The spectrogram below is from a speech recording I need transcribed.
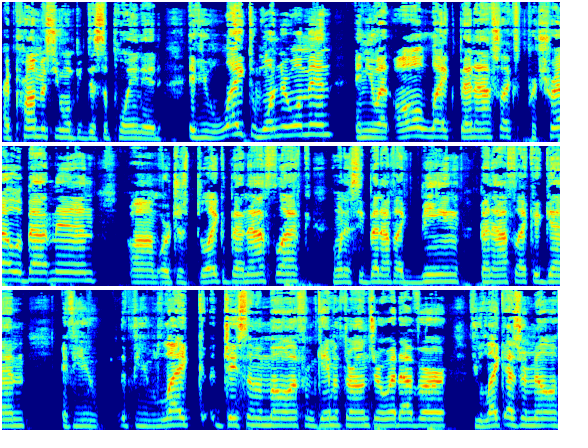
I promise you won't be disappointed. If you liked Wonder Woman and you at all like Ben Affleck's portrayal of Batman, um, or just like Ben Affleck, and want to see Ben Affleck being Ben Affleck again, if you if you like Jason Momoa from Game of Thrones or whatever, if you like Ezra Miller,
